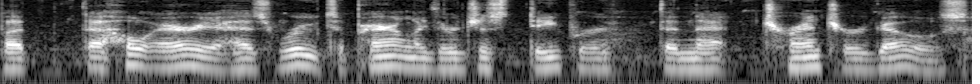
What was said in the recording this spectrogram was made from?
But that whole area has roots. Apparently they're just deeper than that trencher goes.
